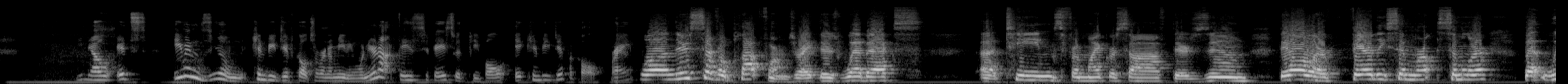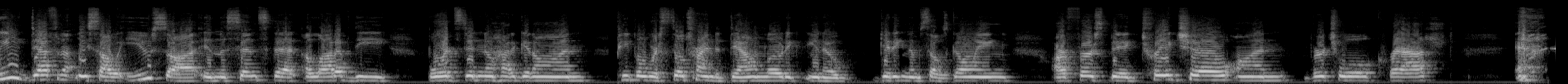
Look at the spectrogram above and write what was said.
you know, it's even Zoom can be difficult to run a meeting. When you're not face to face with people, it can be difficult, right? Well, and there's several platforms, right? There's WebEx, uh, Teams from Microsoft, there's Zoom. They all are fairly similar, similar, but we definitely saw what you saw in the sense that a lot of the boards didn't know how to get on people were still trying to download, you know, getting themselves going. Our first big trade show on virtual crashed.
